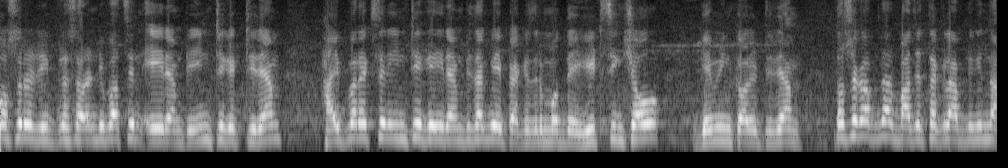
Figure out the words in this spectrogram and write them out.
বছরের রিপ্লেস ওয়ারেন্টি পাচ্ছেন এই র্যামটি ইনটেক একটি র্যাম হাইপার এক্সের ইনটেক এই র্যামটি থাকবে এই প্যাকেজের মধ্যে হিটসিং সহ গেমিং কোয়ালিটি র্যাম দর্শক, আপনার বাজেট থাকলে আপনি কিন্তু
